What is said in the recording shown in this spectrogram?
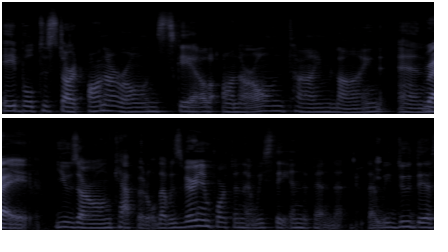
able to start on our own scale on our own timeline and right. use our own capital. That was very important that we stay independent that we do this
